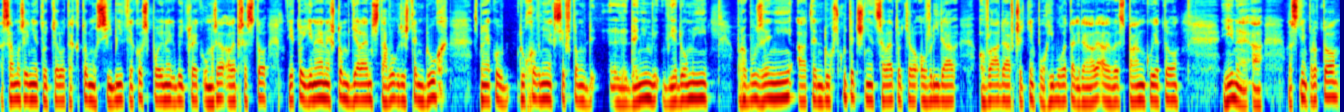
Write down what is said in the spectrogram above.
A samozřejmě to tělo takto musí být jako spojené, kdyby člověk umřel, ale přesto je to jiné než v tom dělém stavu, když ten duch, jsme jako duchovně jaksi v tom denním vědomí probuzení a ten duch skutečně celé to tělo ovlídá, ovládá, včetně pohybu a tak dále, ale ve spánku je to jiné. A vlastně proto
